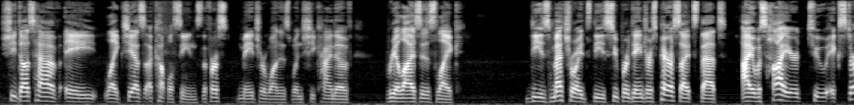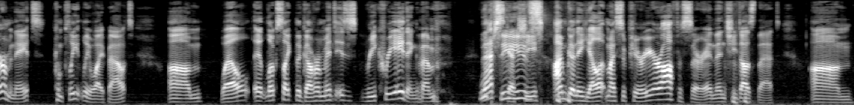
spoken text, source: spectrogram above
she does have a like she has a couple scenes. The first major one is when she kind of realizes like these Metroids, these super dangerous parasites that I was hired to exterminate, completely wipe out. Um, well, it looks like the government is recreating them. That's sketchy. I'm gonna yell at my superior officer, and then she does that. Um,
